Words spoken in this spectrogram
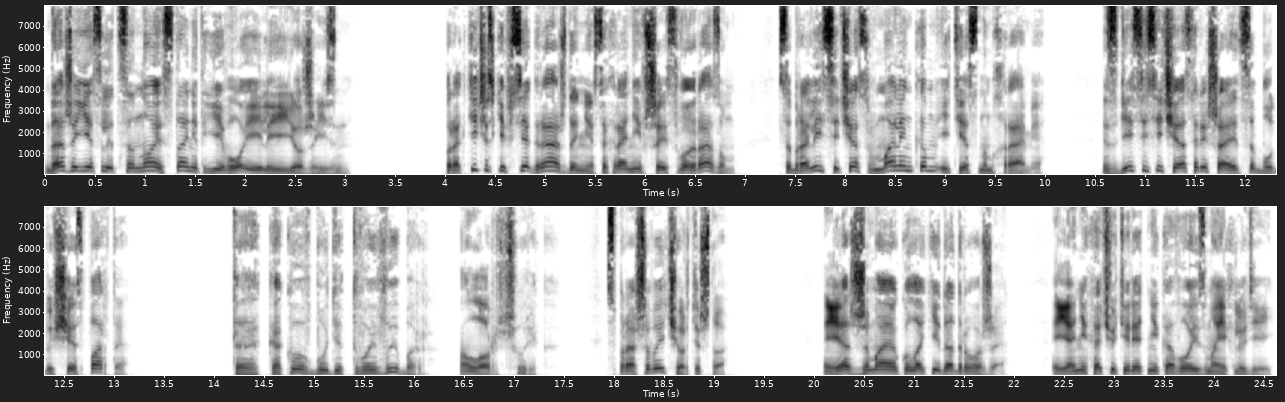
Даже если ценой станет его или ее жизнь. Практически все граждане, сохранившие свой разум, собрались сейчас в маленьком и тесном храме. Здесь и сейчас решается будущее Спарты. «Так каков будет твой выбор, лорд Шурик?» Спрашивая черти что. Я сжимаю кулаки до дрожи. Я не хочу терять никого из моих людей,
